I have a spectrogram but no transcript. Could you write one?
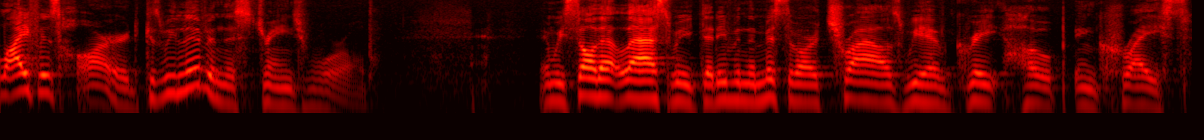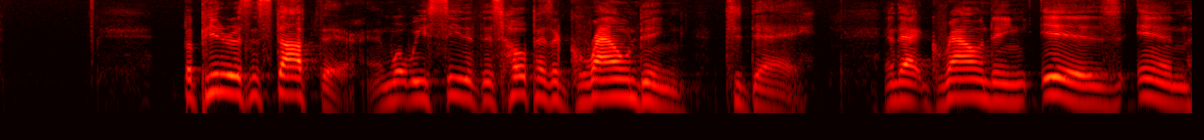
life is hard because we live in this strange world. And we saw that last week that even in the midst of our trials, we have great hope in Christ. But Peter doesn't stop there. And what we see that this hope has a grounding today. And that grounding is in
